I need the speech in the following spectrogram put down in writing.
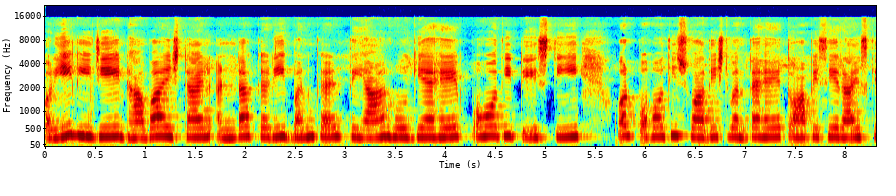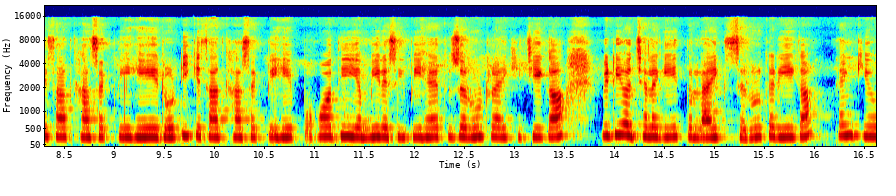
और ये लीजिए, ढाबा स्टाइल अंडा करी बनकर तैयार हो गया है। बहुत ही टेस्टी और बहुत ही स्वादिष्ट बनता है। तो आप इसे राइस के साथ खा सकते हैं, रोटी के साथ खा सकते हैं। बहुत ही यम्मी रेसिपी है तो ज़रूर ट्राई कीजिएगा। वीडियो अच्छा लगे तो लाइक ज़रूर करिएगा। Thank you.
